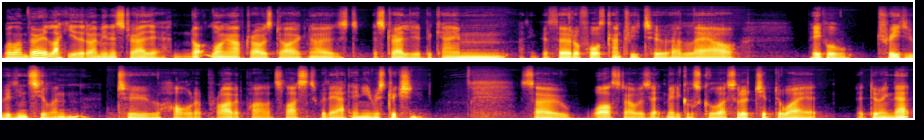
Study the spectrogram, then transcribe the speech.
Well, I'm very lucky that I'm in Australia. Not long after I was diagnosed, Australia became, I think, the third or fourth country to allow people treated with insulin to hold a private pilot's license without any restriction. So, whilst I was at medical school, I sort of chipped away at, at doing that.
